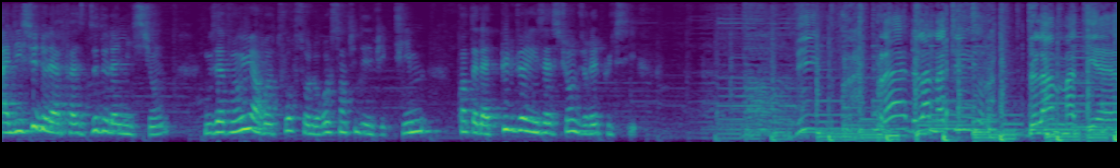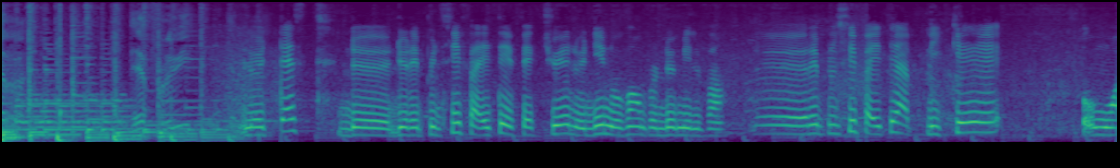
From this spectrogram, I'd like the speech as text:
À l'issue de la phase 2 de la mission, nous avons eu un retour sur le ressenti des victimes quant à la pulvérisation du répulsif. Vivre près de la nature, de la matière, des fruits. Le test du répulsif a été effectué le 10 novembre 2020. Le répulsif a été appliqué au,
